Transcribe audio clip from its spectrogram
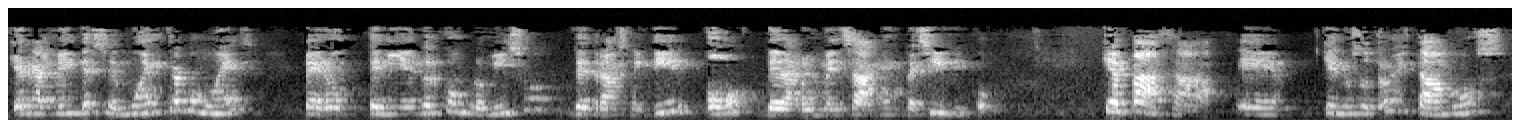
que realmente se muestra como es, pero teniendo el compromiso de transmitir o de dar un mensaje específico. ¿Qué pasa? Eh, que nosotros estamos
